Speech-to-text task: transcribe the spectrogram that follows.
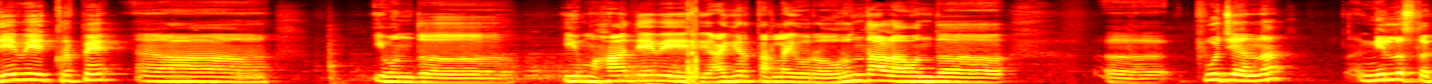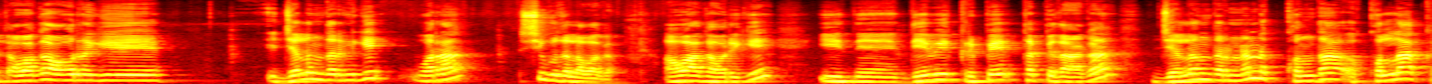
ದೇವಿ ಕೃಪೆ ಈ ಒಂದು, ಈ ಮಹಾದೇವಿ ಆಗಿರ್ತಾರಲ್ಲ, ಇವರು ವೃಂದಾಳ ಒಂದು ಪೂಜೆಯನ್ನು ನಿಲ್ಲಿಸ್ತೈತೆ. ಅವಾಗ ಅವರಿಗೆ ಜಲಂಧರನಿಗೆ ವರ ಸಿಗುವುದಿಲ್ಲ ಅವಾಗ. ಅವಾಗ ಅವರಿಗೆ ಈ ದೇವಿ ಕೃಪೆ ತಪ್ಪಿದಾಗ ಜಲಂಧರನನ್ನು ಕೊಂದ, ಕೊಲ್ಲಾಕ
